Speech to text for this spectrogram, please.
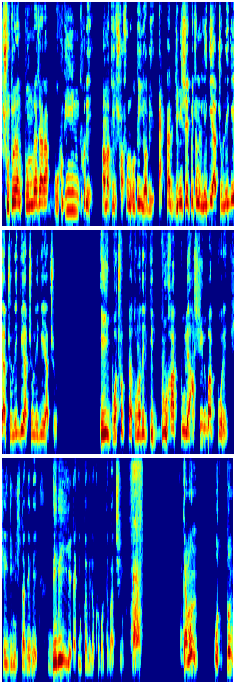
সুতরাং তোমরা যারা বহুদিন ধরে আমাকে সফল হতেই হবে, একটা জিনিসের পেছনে লেগে আছো লেগে আছো লেগে আছো লেগে আছো, এই বছরটা তোমাদেরকে দুহাত তুলে আশীর্বাদ করে সেই জিনিসটা দেবে, দেবেই এটা কিন্তু আমি লক্ষ্য করতে পারছি। কেমন? অত্যন্ত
